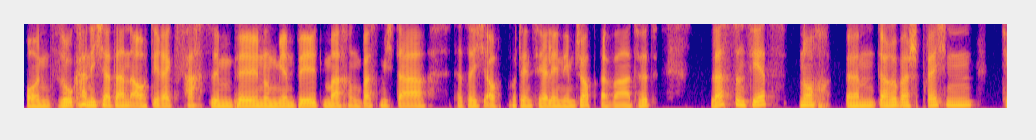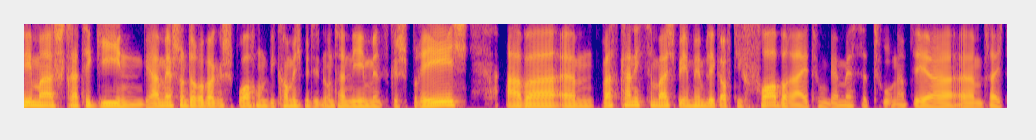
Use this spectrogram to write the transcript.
Und so kann ich ja dann auch direkt fachsimpeln und mir ein Bild machen, was mich da tatsächlich auch potenziell in dem Job erwartet. Lasst uns jetzt noch ähm, darüber sprechen, Thema Strategien. Wir haben ja schon darüber gesprochen, wie komme ich mit den Unternehmen ins Gespräch. Aber ähm, was kann ich zum Beispiel im Hinblick auf die Vorbereitung der Messe tun? Habt ihr ähm, vielleicht,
